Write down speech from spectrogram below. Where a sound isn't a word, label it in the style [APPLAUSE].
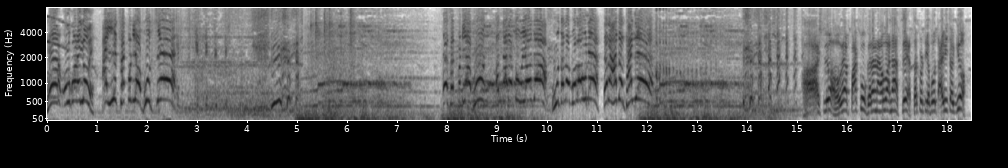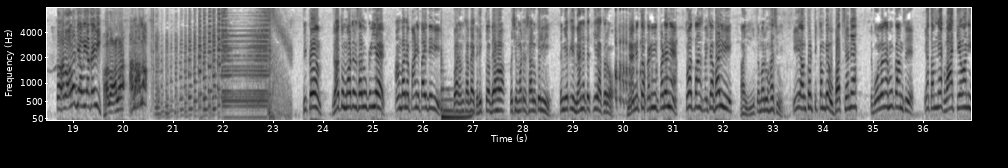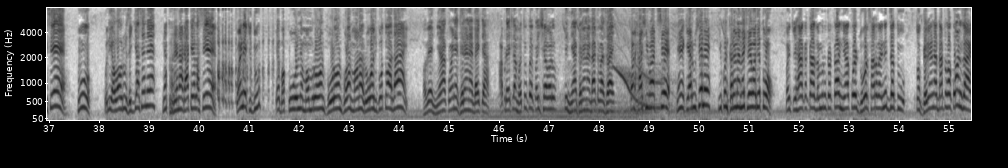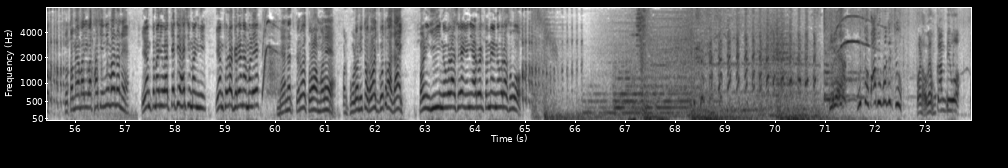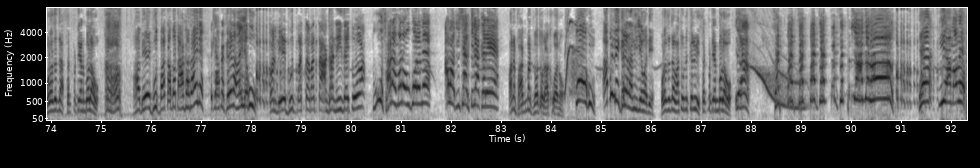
હે ઓલું કોણ આવ્યું હવે? આ ઈ સટપટીયો ભૂત છે! એ સટપટીયા ભૂત અત્યારે તું વયો જા! હું તને બોલાવું ને ત્યારે હાજર થાજે! [LAUGHS] હા એટલે હવે પાકું ઘરાણા આવવાના છે. સટપટિયા ભૂત આવી તો ગયો. તો હાલો હાલો જ્યાં વયા જાવી. હાલો હાલો. હાલો હાલો. ટીકમ જા તું મોટર ચાલુ કરીએ આંબાને પાણી પાઈ દેવી. પણ અમથાભાઈ ઘડીક તો બેહો પછી મોટર ચાલુ કરવી. તમે એટલી મહેનત જ કર્યા કરો. મહેનત તો કરવી જ પડે ને તો જ પાંચ પૈસા ભાળવી. હા એ તમારું હાસું એ આમ તો ટીકમ બે ઊભા છે ને. તો બોલો ને શું કામ છે? એ તમને એક વાત કહેવાની છે. હું ઓલી અવારું જગ્યા છે ને ને ઘરેના દાટેલા છે. કોઈને કીધું? એ બકુલ ને મમરો ને ભોળો ને ભોળા માણા રોજ ગોતવા જાય. હવે ન્યા કોઈને ઘરેણા દાટ્યા? આપણે એટલા હતું કોઈ પૈસા વાળું કે ન્યા ઘરેણા દાટવા જાય. પણ સાચી વાત છે ને ક્યારું છે ને એ કોઈ ઘરેણા નથી લેવા દેતો. પણ કે હા કાકા જમરૂ કાકા ન્યા કોઈ ઢોર સારવાય નથી જતું. તો ઘરેણા દાટવા કોણ જાય? તો તમે અમારી વાત હાસી નહીં માનો ને? એમ તમારી વાત ક્યાંથી હાસી માનવી? એમ થોડા ઘરેણા મળે? મહેનત કરો તો મળે પણ ઘોડો ની તો રોજ ગોતવા જાય. પણ ઈ નવરા છે એની આરવાડ તમે નવરા છો. હું તો પાછું પ્રગટ છું. પણ હવે હું કામ પીવો ભોળા દાદા સટપટિયાને બોલાવો. હા હા. બે ભૂત બાતા બાતા આગા થાય ને એટલે આપણે ઘરેણા લઈ લેવું. પણ બે ભૂત બાતા બાતા આગા નહીં જાય તો? તું સારા મને ઊભો રહે ને આવા વિચાર કર્યા કરે. અને ભાગમાં જ નતો રાખવાનો. તો હું આપણને ઘરેણા નહીં લેવા દે. ભોળા દાદા વાતો ન કરવી. સટપટિયાને બોલાવો. યા સટપટ સટપટ સટપટ સટપટિયા હાજર હો હે ઈ આમ આવે.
